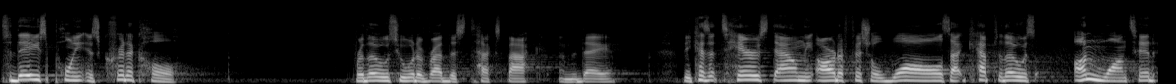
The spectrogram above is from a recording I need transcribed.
Today's point is critical for those who would have read this text back in the day because it tears down the artificial walls that kept those unwanted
